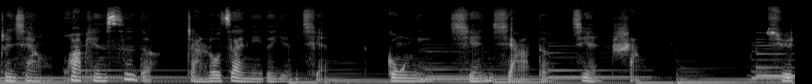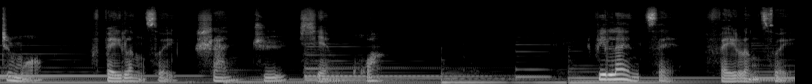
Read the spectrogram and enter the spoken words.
正像画片似的展露在你的眼前，供你闲暇的鉴赏。徐志摩。翡冷翠山居闲话，Firenze 翡冷翠，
